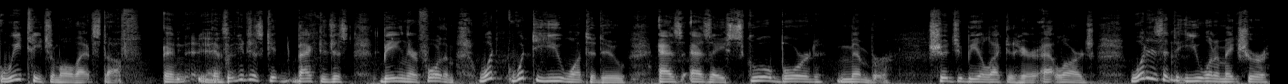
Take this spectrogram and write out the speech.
We teach them all that stuff. And yes. if we could just get back to just being there for them, what what do you want to do as as a school board member? Should you be elected here at large, what is it that you want to make sure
